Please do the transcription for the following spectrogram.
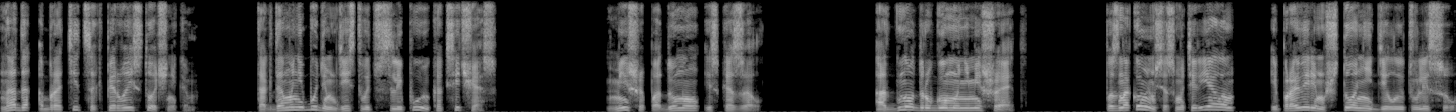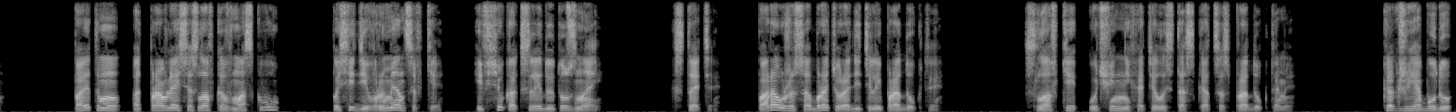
Надо обратиться к первоисточникам. Тогда мы не будем действовать вслепую, как сейчас. Миша подумал и сказал. Одно другому не мешает. Познакомимся с материалом и проверим, что они делают в лесу. Поэтому отправляйся, Славка, в Москву, посиди в Румянцевке и все как следует узнай. Кстати, пора уже собрать у родителей продукты. Славке очень не хотелось таскаться с продуктами. «Как же я буду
